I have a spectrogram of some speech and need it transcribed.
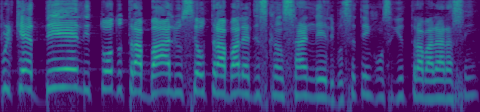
porque é dele todo o trabalho, o seu trabalho é descansar nele. Você tem conseguido trabalhar assim?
